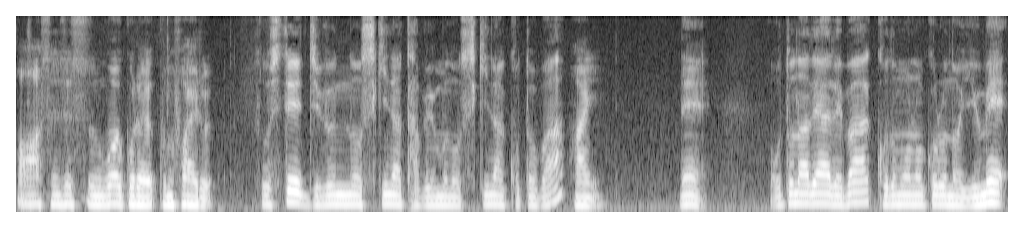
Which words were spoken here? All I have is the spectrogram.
ああ先生すごいこれこのファイル。そして自分の好きな食べ物好きな言葉、はい、ね。大人であれば子どもの頃の夢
